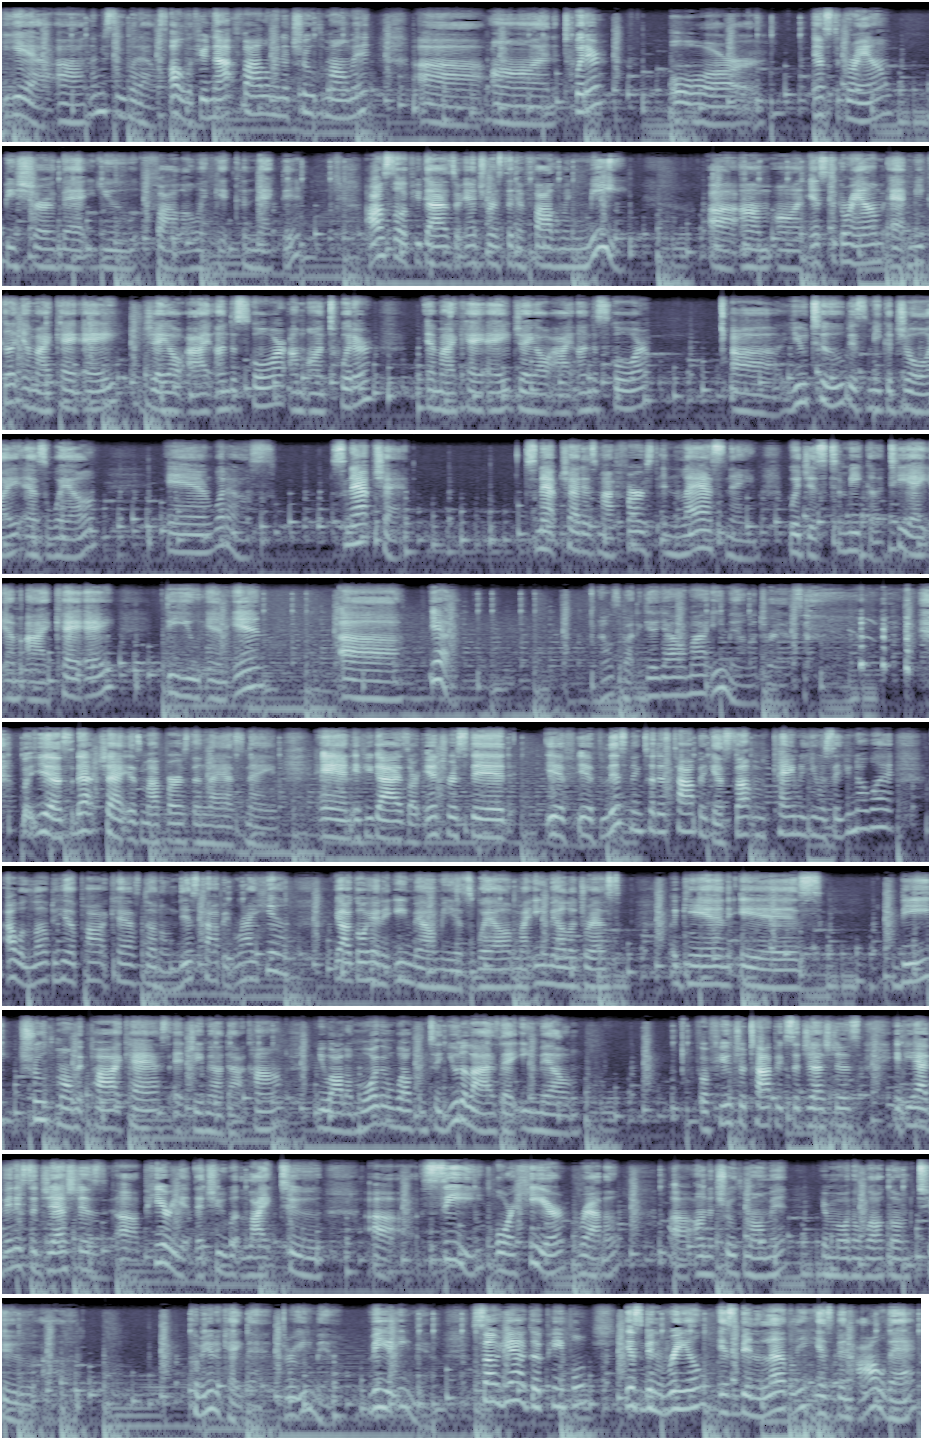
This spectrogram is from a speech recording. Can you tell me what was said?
yeah, uh, let me see what else. Oh, if you're not following the Truth Moment uh, on Twitter or Instagram, be sure that you follow and get connected. Also, if you guys are interested in following me, uh, I'm on Instagram at Mika, M I K A J O I underscore. I'm on Twitter, M I K A J O I underscore. Uh, YouTube is Mika Joy as well. And what else? Snapchat. Snapchat is my first and last name, which is Tamika, T A M I K A D U N N. Uh, yeah. I was about to give y'all my email address. but yeah, Snapchat is my first and last name. And if you guys are interested, if if listening to this topic and something came to you and said, you know what, I would love to hear a podcast done on this topic right here, y'all go ahead and email me as well. My email address again is the truth moment podcast at gmail.com. You all are more than welcome to utilize that email for future topic suggestions. If you have any suggestions, uh, period, that you would like to uh, see or hear, rather, uh, on the Truth Moment, you're more than welcome to uh, communicate that through email, via email. So, yeah, good people, it's been real, it's been lovely, it's been all that.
